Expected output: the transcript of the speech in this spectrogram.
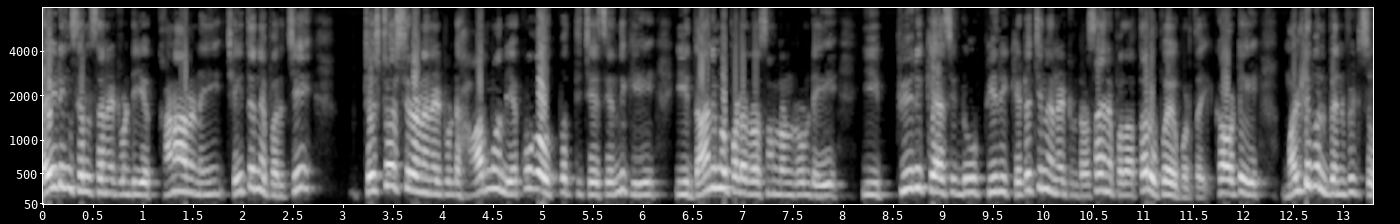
లైడింగ్ సెల్స్ అనేటువంటి ఈ కణాలని చైతన్యపరిచి టెస్టోస్టిరాన్ అనేటువంటి హార్మోన్ ఎక్కువగా ఉత్పత్తి చేసేందుకు ఈ దానిమ్మ పళ్ళ రసంలో ఉన్నటువంటి ఈ ప్యూనిక్ యాసిడ్ ప్యూనిక్ కెటచిన్ అనేటువంటి రసాయన పదార్థాలు ఉపయోగపడతాయి. కాబట్టి మల్టిపుల్ బెనిఫిట్స్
